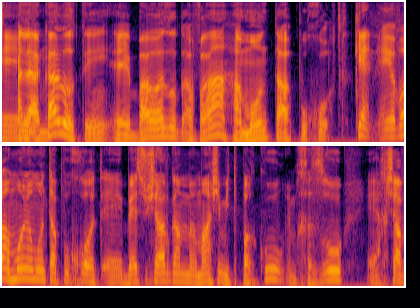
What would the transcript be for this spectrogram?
אה, הלהקה הזאתי, אה, ביו-האזרד עברה המון תהפוכות. כן, היא עברה המון המון תהפוכות, אה, באיזשהו שלב גם ממש הם התפרקו, הם חזרו, עכשיו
